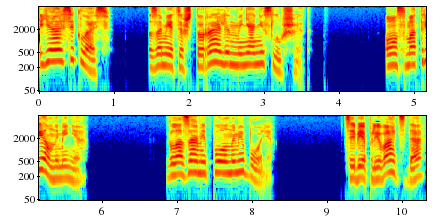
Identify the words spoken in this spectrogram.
Я осеклась, заметив, что Райлен меня не слушает. Он смотрел на меня, глазами полными боли. «Тебе плевать, да?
